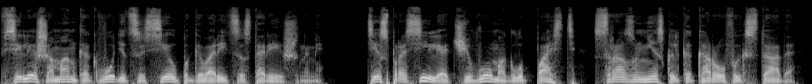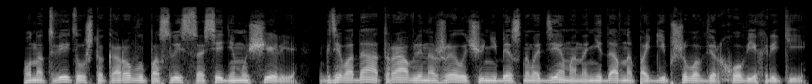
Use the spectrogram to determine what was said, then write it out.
В селе шаман, как водится, сел поговорить со старейшинами. Те спросили, от чего могло пасть сразу несколько коров их стада. Он ответил, что коровы паслись в соседнем ущелье, где вода отравлена желчью небесного демона, недавно погибшего в верховьях реки.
